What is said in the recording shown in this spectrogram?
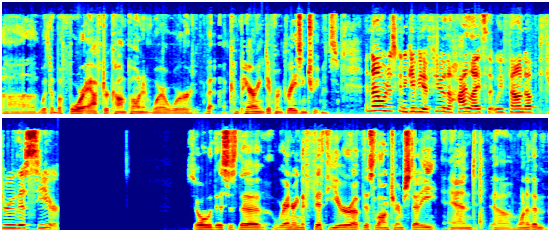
uh, with a before-after component where we're comparing different grazing treatments. And now we're just going to give you a few of the highlights that we found up through this year. So this is the, we're entering the fifth year of this long-term study, and uh, one of the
